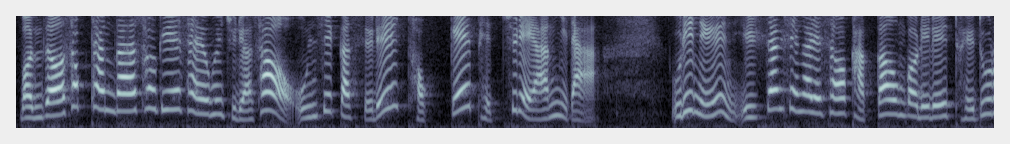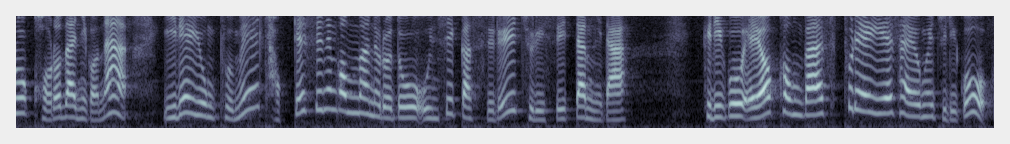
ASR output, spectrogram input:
먼저 석탄과 석유의 사용을 줄여서 온실가스를 적게 배출해야 합니다. 우리는 일상생활에서 가까운 거리를 되도록 걸어 다니거나 일회용품을 적게 쓰는 것만으로도 온실가스를 줄일 수 있답니다. 그리고 에어컨과 스프레이의 사용을 줄이고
